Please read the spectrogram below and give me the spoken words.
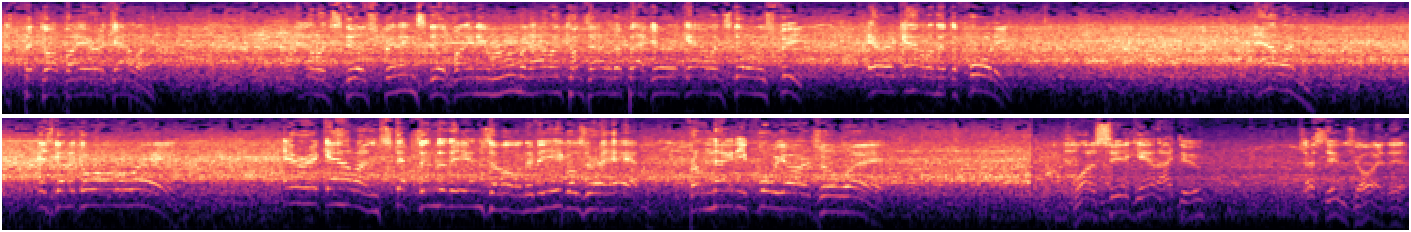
It's picked off by Eric Allen. Allen still spinning, still finding room, and Allen comes out of the pack. Eric Allen still on his feet. Eric Allen at the 40. Allen is going to go all the way. Eric Allen steps into the end zone, and the Eagles are ahead from 94 yards away. Want to see again? I do. Just enjoy this.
